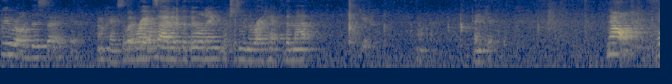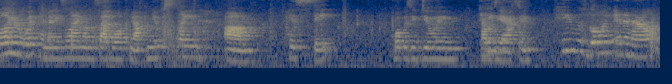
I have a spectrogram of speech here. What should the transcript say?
We were on this side here. Okay, so the right side of the building, which is in the right half of the map? Yeah. Okay, thank you. Now, while you're with him and he's lying on the sidewalk now, can you explain, um, his state? What was he doing? How was he He was- acting? He was going in and out,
